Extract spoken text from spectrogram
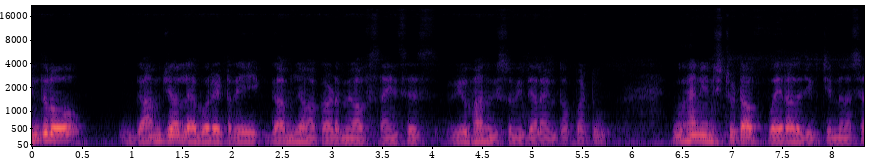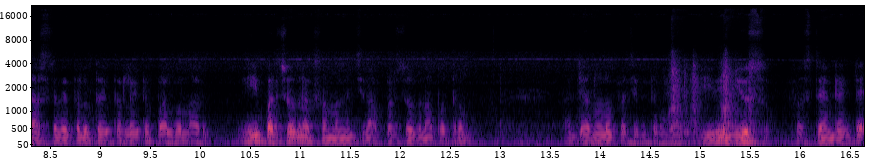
ఇందులో గామ్జా ల్యాబొరేటరీ గామ్జా అకాడమీ ఆఫ్ సైన్సెస్ వ్యూహాన్ విశ్వవిద్యాలయంతో పాటు వ్యూహాన్ ఇన్స్టిట్యూట్ ఆఫ్ వైరాలజీకి చెందిన శాస్త్రవేత్తలు తదితరులు అయితే పాల్గొన్నారు. ఈ పరిశోధనకు సంబంధించిన పరిశోధనా పత్రం జర్నల్లో ప్రచురితమైనది ఇది న్యూస్ ఫస్ట్ ఏంటంటే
